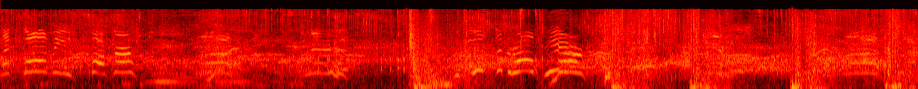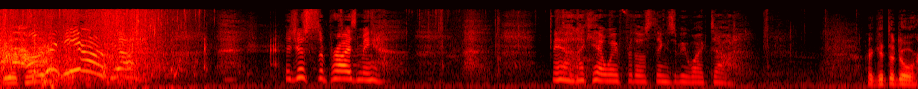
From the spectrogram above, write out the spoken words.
Let go of me, fucker! Use some help here! You okay? Over here! Yeah. It just surprised me. Man, I can't wait for those things to be wiped out. All right, get the door.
